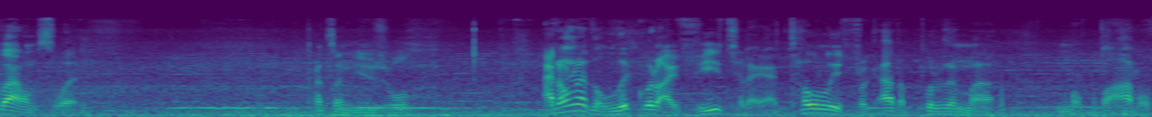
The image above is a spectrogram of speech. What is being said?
Wow, I'm sweating. That's unusual. I don't have the liquid IV today. I totally forgot to put it in my, my bottle.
